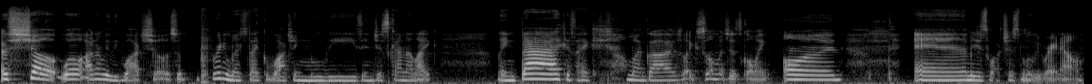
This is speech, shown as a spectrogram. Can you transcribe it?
a show. Well, I don't really watch shows, so pretty much like watching movies and just kind of like laying back. It's like, oh my gosh, like so much is going on. And let me just watch this movie right now.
